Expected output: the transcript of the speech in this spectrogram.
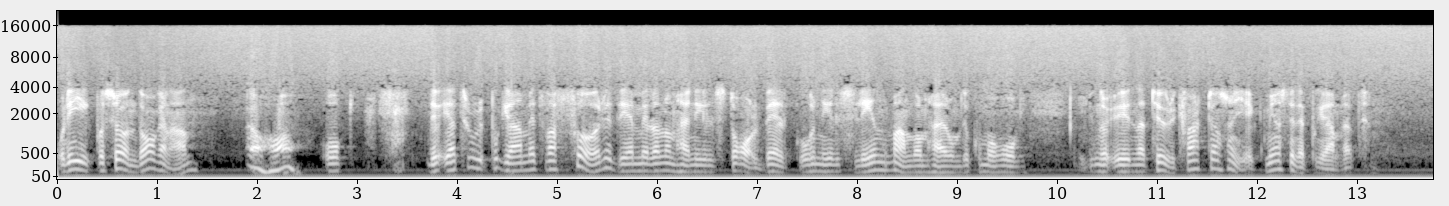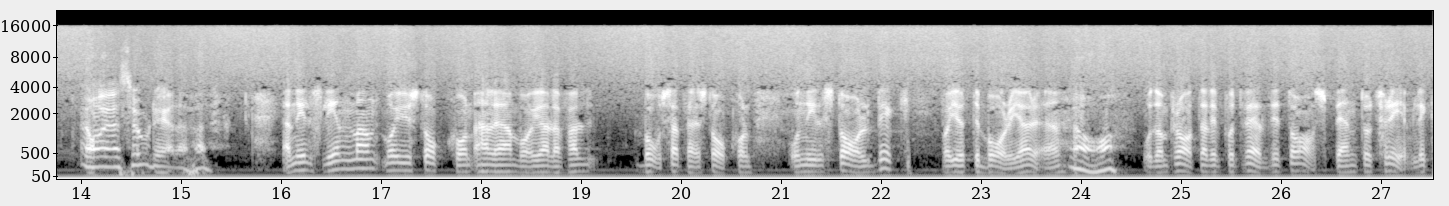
Och det gick på söndagarna. jaha, Och det, jag tror programmet var före det mellan de här Nils Dahlbälk och Nils Lindman, de här om du kommer ihåg Naturkvarten som gick. Minns du det programmet? Ja, jag tror det i alla fall. Ja, Nils Lindman var ju i Stockholm, eller han var i alla fall bosatt här i Stockholm. Och Nils Dahlbäck var göteborgare. Ja. Och de pratade på ett väldigt avspänt och trevligt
